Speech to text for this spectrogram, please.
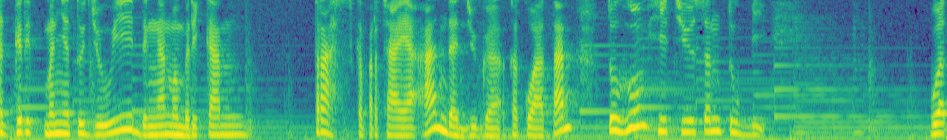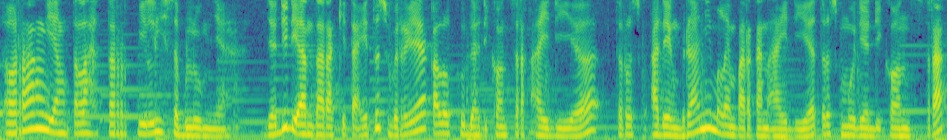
agreed menyetujui dengan memberikan trust, kepercayaan dan juga kekuatan to whom he chosen to be. Buat orang yang telah terpilih sebelumnya jadi di antara kita itu sebenarnya kalau sudah dikonstruk idea, terus ada yang berani melemparkan idea, terus kemudian dikonstruk,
